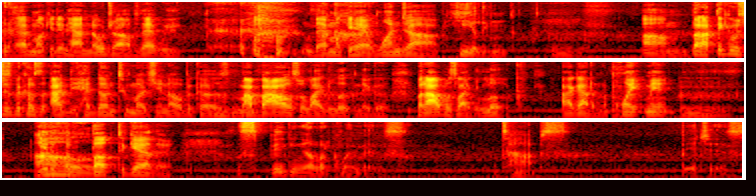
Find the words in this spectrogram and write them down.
Mm, that monkey didn't have no jobs that week. that monkey had one job, healing. Um, but I think it was just because I had done too much, you know, because my bowels were like, "Look, nigga," but I was like, "Look, I got an appointment. Get it Oh. the fuck together." Speaking of appointments, tops, bitches,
